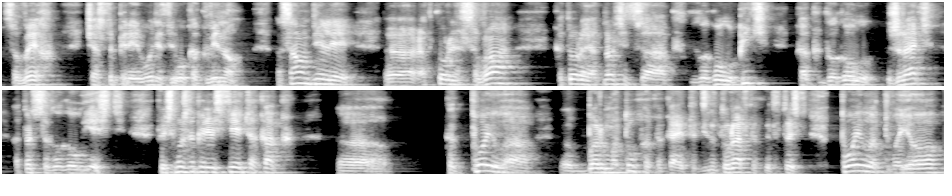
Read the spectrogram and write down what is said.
«савех» часто переводят его как «вино». На самом деле э, от корня «сава» которое относится к глаголу «пить», как к глаголу «жрать», относится к глаголу «есть». То есть можно перевести это как э, как пойло, э, барматуха какая-то, денатурат какой-то. То есть пойло твое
